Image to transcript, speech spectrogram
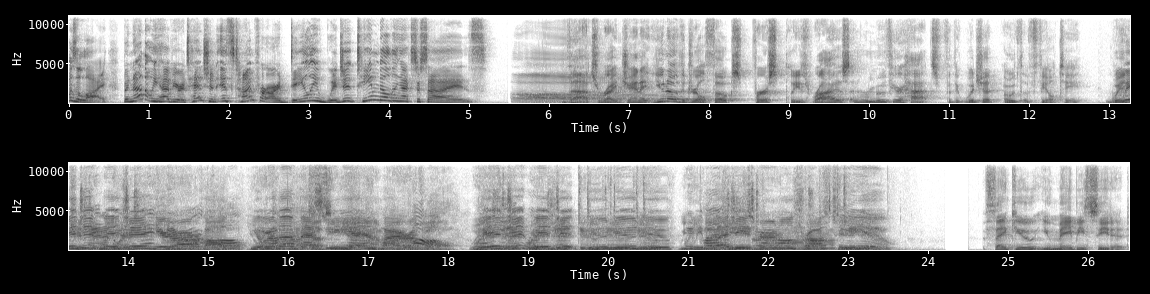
was a lie. But now that we have your attention, it's time for our daily widget team building exercise. That's right, Janet. You know the drill, folks. First, please rise and remove your hats for the widget oath of fealty. Widget, widget, hear our call. You're the best media empire of all. Widget, widget, do, do, do. We pledge eternal trust to you. Thank you. You may be seated.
